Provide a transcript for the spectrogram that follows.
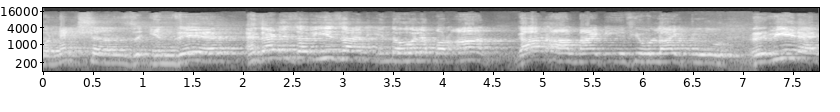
connections in there and that is the reason in the Holy Quran God Almighty if you would like to read it,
